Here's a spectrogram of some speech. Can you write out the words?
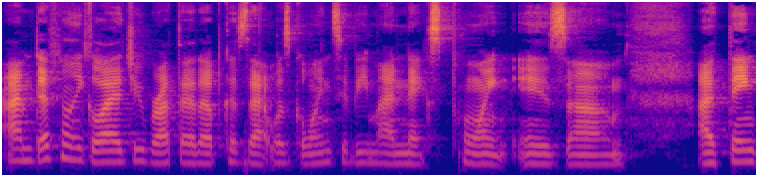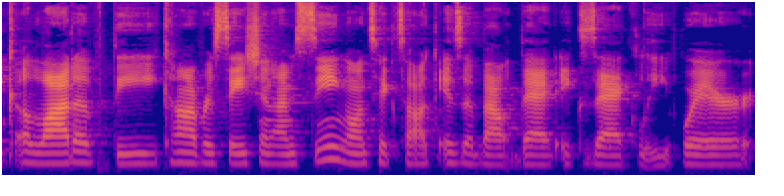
I'm definitely glad you brought that up because that was going to be my next point is um I think a lot of the conversation I'm seeing on TikTok is about that exactly where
